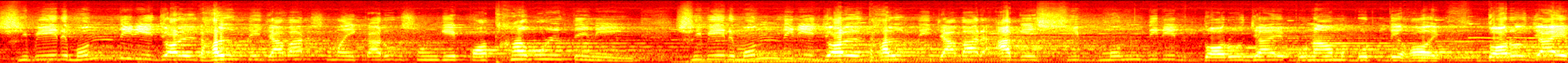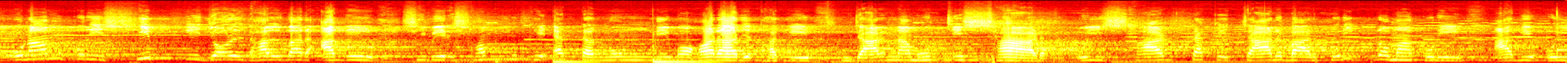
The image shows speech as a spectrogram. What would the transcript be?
শিবের মন্দিরে জল ঢালতে যাবার সময় কারুর সঙ্গে কথা বলতে নেই। শিবের মন্দিরে জল ঢালতে যাবার আগে শিব মন্দিরের দরজায় প্রণাম করতে হয়। দরজায় প্রণাম করে শিবকে জল ঢালবার আগে শিবের সম্মুখে একটা নন্দী মহারাজ থাকে, যার নাম হচ্ছে ষাঁড়। ওই ষাঁড়টাকে চারবার পরিক্রমা করে আগে ওই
